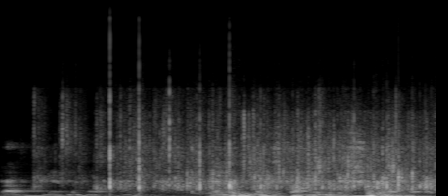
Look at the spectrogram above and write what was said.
ಪ್ರಾರ್ಥನೆಯನ್ನು ಮಾಡ್ತೀನಿ. ಎಲ್ಲರಿಗೂ ಶುಭ.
